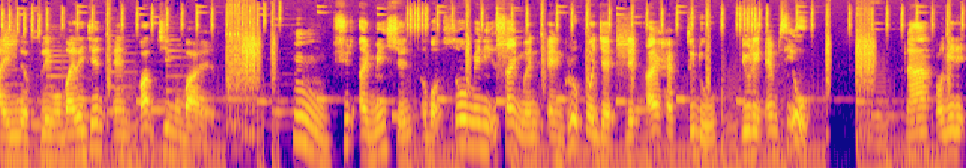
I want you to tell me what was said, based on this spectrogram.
I love play Mobile Legends and PUBG Mobile. Hmm, should I mention about so many assignment and group project that I have to do during MCO? Nah, forget it.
